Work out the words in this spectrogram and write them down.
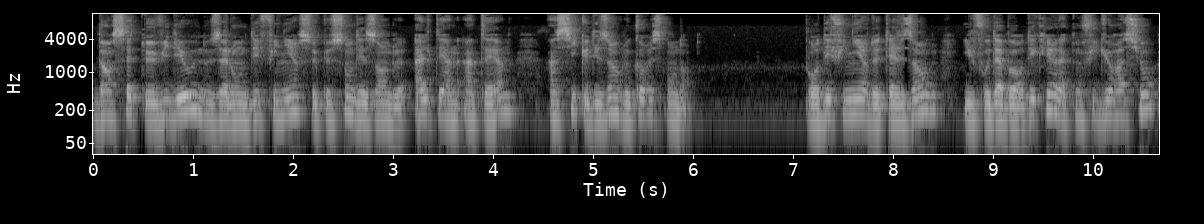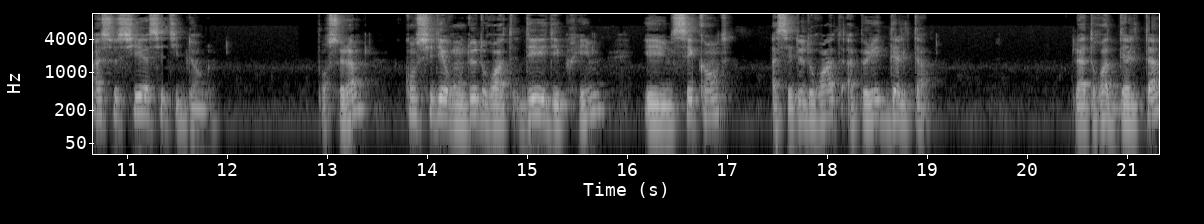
Dans cette vidéo, nous allons définir ce que sont des angles alternes internes ainsi que des angles correspondants. Pour définir de tels angles, il faut d'abord décrire la configuration associée à ces types d'angles. Pour cela, considérons deux droites D et D' et une séquente à ces deux droites appelée delta. La droite delta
